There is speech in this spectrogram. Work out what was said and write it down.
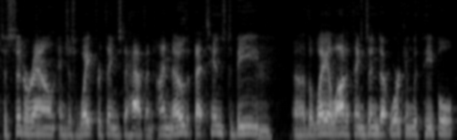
to sit around and just wait for things to happen. I know that that tends to be uh, the way a lot of things end up working with people.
